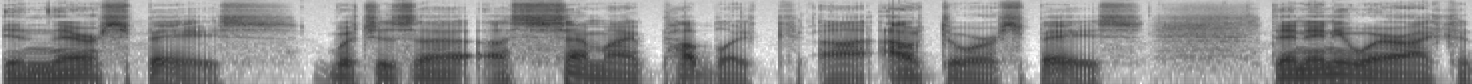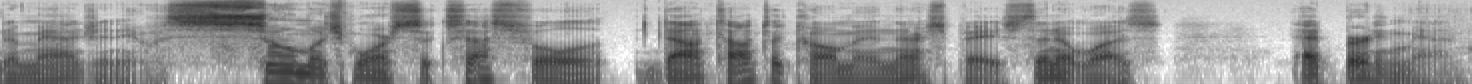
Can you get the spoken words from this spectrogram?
in their space, which is a, a semi public uh, outdoor space, than anywhere I could imagine. It was so much more successful downtown Tacoma in their space than it was at Burning Man,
